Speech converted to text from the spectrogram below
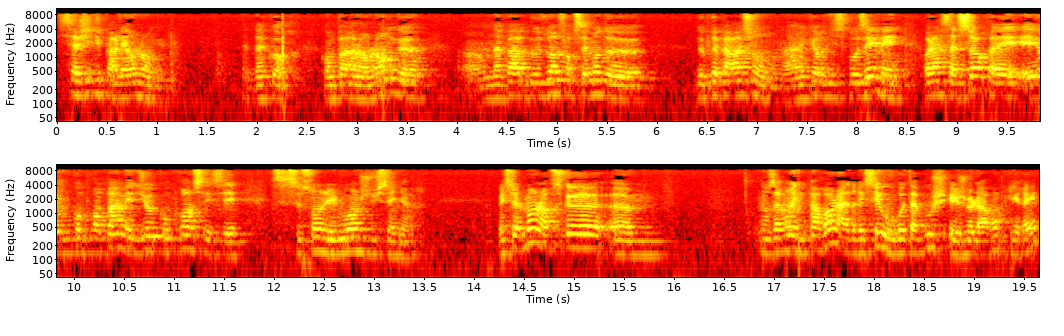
il s'agit du parler en langue. D'accord Quand on parle en langue, on n'a pas besoin forcément de, préparation. On a un cœur disposé, mais voilà, ça sort et, on ne comprend pas, mais Dieu comprend. ce sont les louanges du Seigneur. Mais seulement lorsque euh, nous avons une parole à adresser, ouvre ta bouche et je la remplirai.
